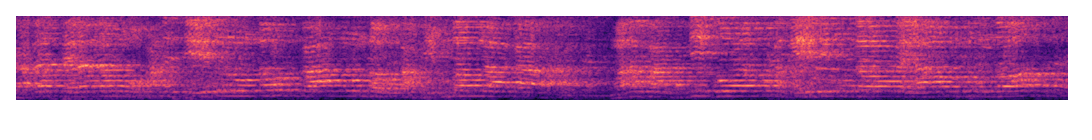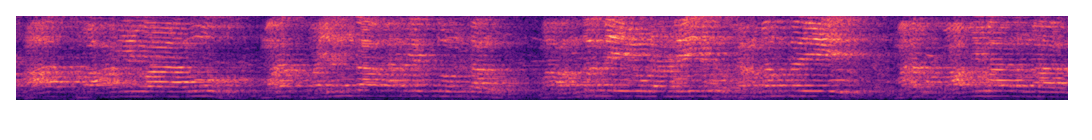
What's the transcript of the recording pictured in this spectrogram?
కథ అని అంటే అందరినీ చూడండి ధన్వంతరి మనకు స్వామి వారు ఉన్నారు.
